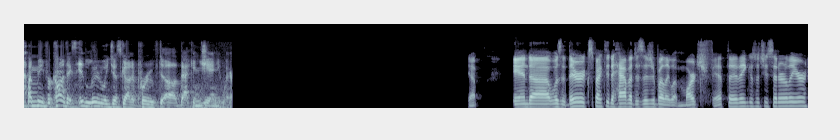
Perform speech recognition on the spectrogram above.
I mean, for context, it literally just got approved uh, back in January. Yep. And uh, was it they're expected to have a decision by like what March 5th? I think is what you said earlier.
